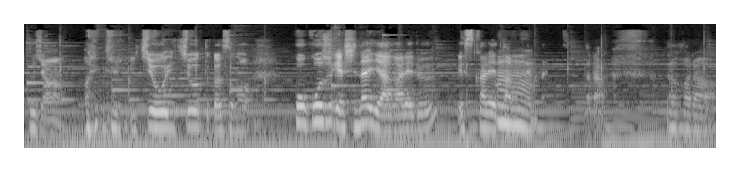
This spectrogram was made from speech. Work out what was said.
くじゃん。一応一応とかその高校受験しないで上がれる？エスカレーターみたいなやつだったら、だから、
